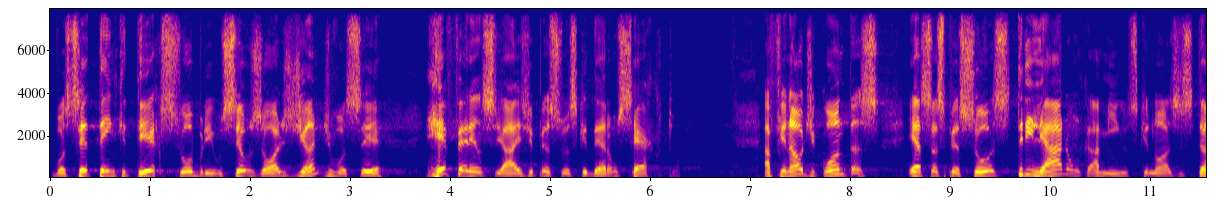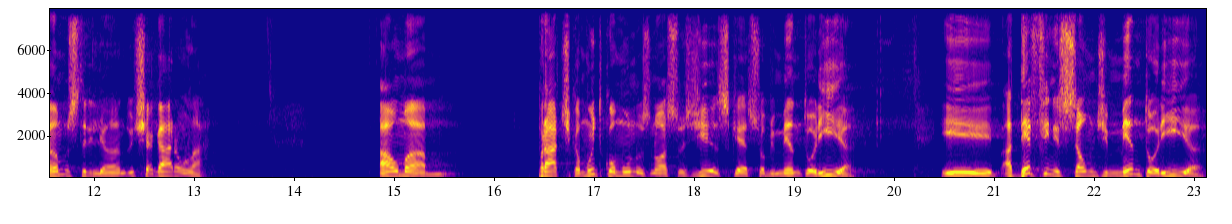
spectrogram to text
Você tem que ter sobre os seus olhos, diante de você, referenciais de pessoas que deram certo. Afinal de contas, essas pessoas trilharam caminhos que nós estamos trilhando e chegaram lá. Há uma prática muito comum nos nossos dias que é sobre mentoria, e a definição de mentoria,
